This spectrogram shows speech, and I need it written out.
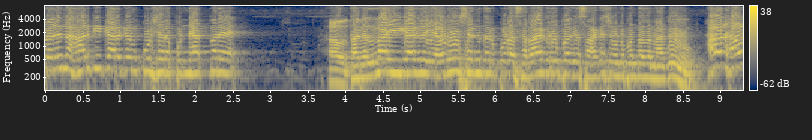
ಬೆಳಿನ ಹಾಡಿಕೆ ಕಾರ್ಯಕ್ರಮ ಕೂಡಿಸ್ಯಾರ ಪುಣ್ಯಾತ್ಮರೇ. ಹೌದು. ತಾವೆಲ್ಲ ಈಗಾಗಲೇ ಎರಡೂ ಸಂಘದವರು ಕೂಡ ಸರಾಗ ರೂಪಾಗಿ ಸಾಗಿಸಿಕೊಂಡು ಬಂದದ ನಾವು ಹೌದು ಹೌದು.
